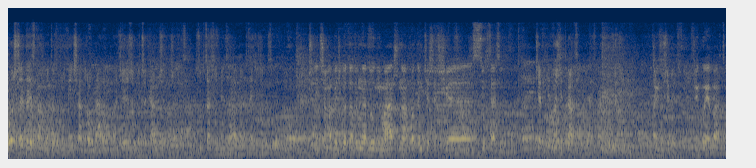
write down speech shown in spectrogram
dłuższy dystans, bo to jest trudniejsza droga, ale mam nadzieję, że doczekamy się naszych sukcesów międzynarodowych w tej dziedzinie. Czyli trzeba być gotowym na długi marsz, no a potem cieszyć się z sukcesów. Cierpliwość i praca, jak w każdej dziedzinie. Tak musi być. Dziękuję bardzo.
